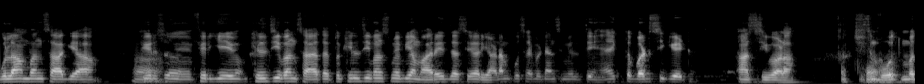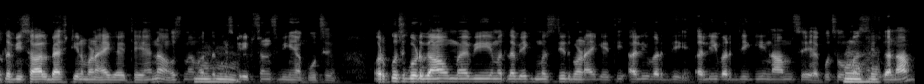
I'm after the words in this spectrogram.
गुलाम वंश आ गया हाँ। फिर फिर ये खिलजी वंश आया था तो खिलजी वंश में भी हमारे जैसे हरियाणा में कुछ एविडेंस मिलते हैं। एक तो बड़सी गेट हांसी वाला अच्छा। बहुत मतलब विशाल बेस्टियन बनाए गए थे है ना? उसमें मतलब इंस्क्रिप्शन हम्म, हम्म। भी हैं कुछ। और कुछ गुड़गांव में भी मतलब एक मस्जिद बनाई गई थी अली वर्दी अली वर्दी की नाम से है कुछ हम्म, मस्जिद का नाम।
